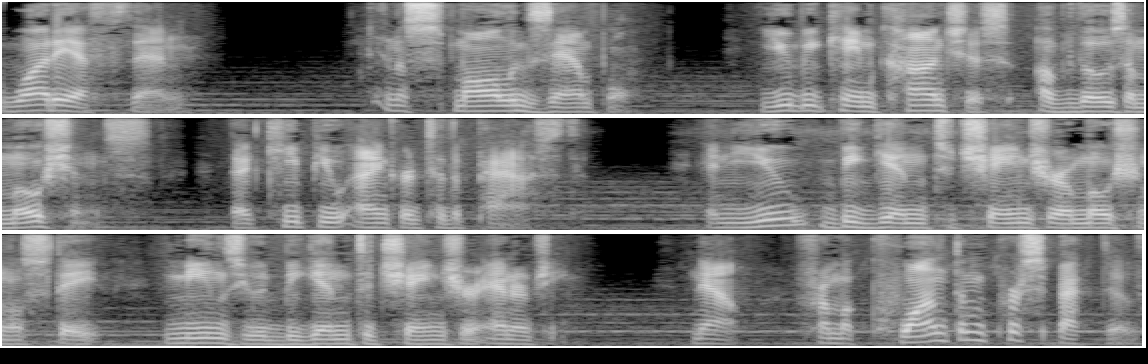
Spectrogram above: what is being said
What if, then, in a small example, you became conscious of those emotions that keep you anchored to the past, and you begin to change your emotional state means you would begin to change your energy. Now, from a quantum perspective,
